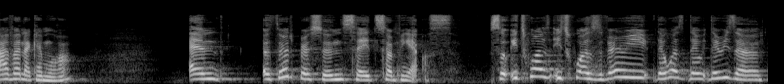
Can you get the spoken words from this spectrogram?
Ava Nakamura. And a third person said something else. So it was, it was very, there was, there, there is a,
